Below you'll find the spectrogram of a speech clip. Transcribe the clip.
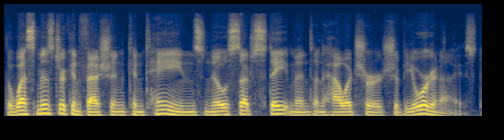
The Westminster Confession contains no such statement on how a church should be organized.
